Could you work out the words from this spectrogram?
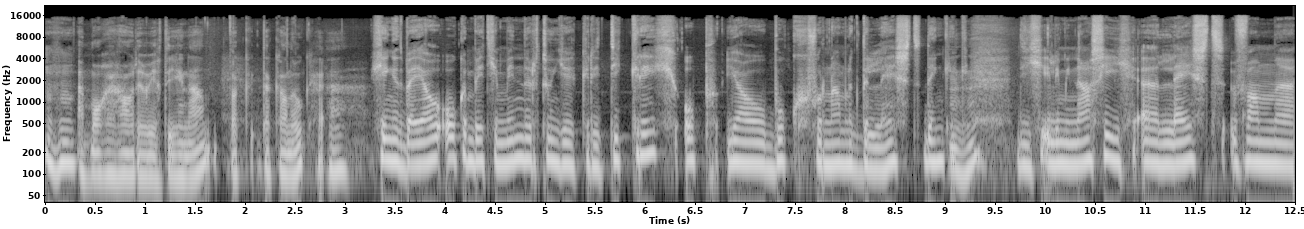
Mhm. En morgen gaan we er weer tegenaan. Dat, dat kan ook. Hè. Ging het bij jou ook een beetje minder toen je kritiek kreeg op jouw boek, voornamelijk de lijst, denk ik? Mhm. Die eliminatielijst van eh,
